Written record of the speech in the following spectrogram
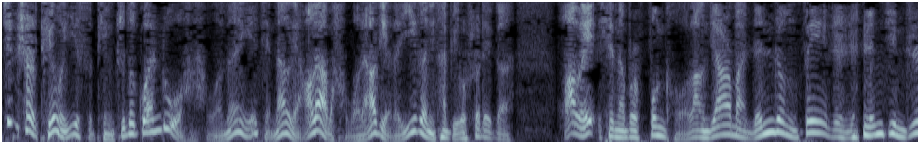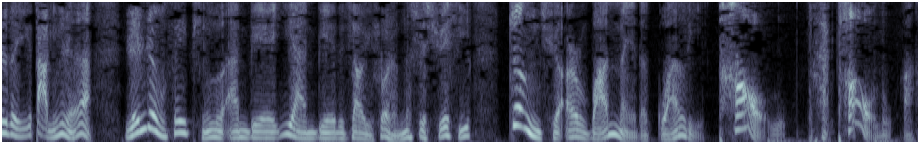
这个事儿挺有意思，挺值得关注啊！我们也简单聊聊吧。我了解的一个，你看，比如说这个华为，现在不是风口浪尖吗？任正非这人人尽知的一个大名人啊。任正非评论 MBA、EMBA 的教育说什么呢？是学习。正确而完美的管理套路，套路啊！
